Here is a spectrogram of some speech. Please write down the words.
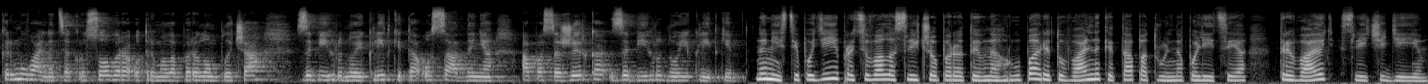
Кермувальниця кросовера отримала перелом плеча, забій грудної клітки та осаднення, а пасажирка – забій грудної клітки. На місці події працювала слідчо-оперативна група, рятувальники та патрульна поліція. Тривають слідчі дії.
